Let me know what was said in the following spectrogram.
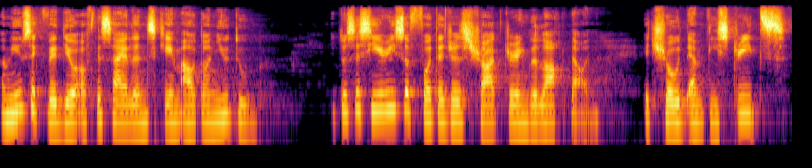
a music video of The Silence came out on YouTube. It was a series of footages shot during the lockdown. It showed empty streets,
